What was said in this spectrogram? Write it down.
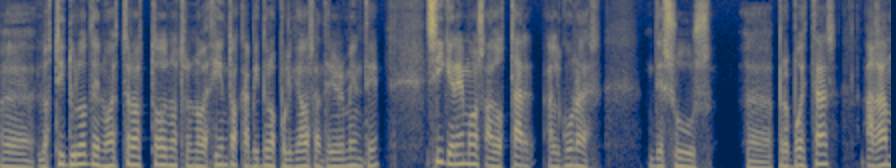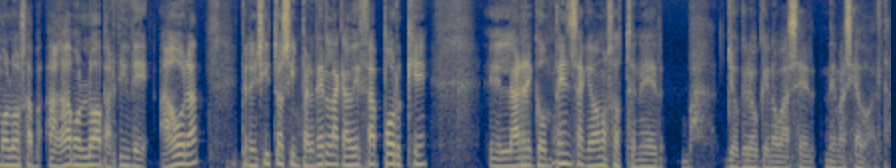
eh, los títulos de nuestros, todos nuestros 900 capítulos publicados anteriormente. Si queremos adoptar algunas de sus eh, propuestas, hagámoslo, hagámoslo a partir de ahora, pero insisto, sin perder la cabeza porque eh, la recompensa que vamos a obtener, yo creo que no va a ser demasiado alta.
